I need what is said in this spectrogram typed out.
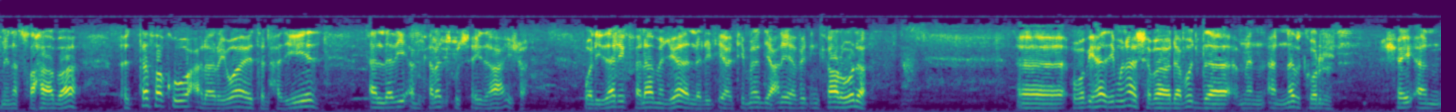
من الصحابة اتفقوا على رواية الحديث الذي أنكرته السيدة عائشة. ولذلك فلا مجال للاعتماد عليها في الإنكار هنا. أه وبهذه المناسبة لابد من أن نذكر شيئا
